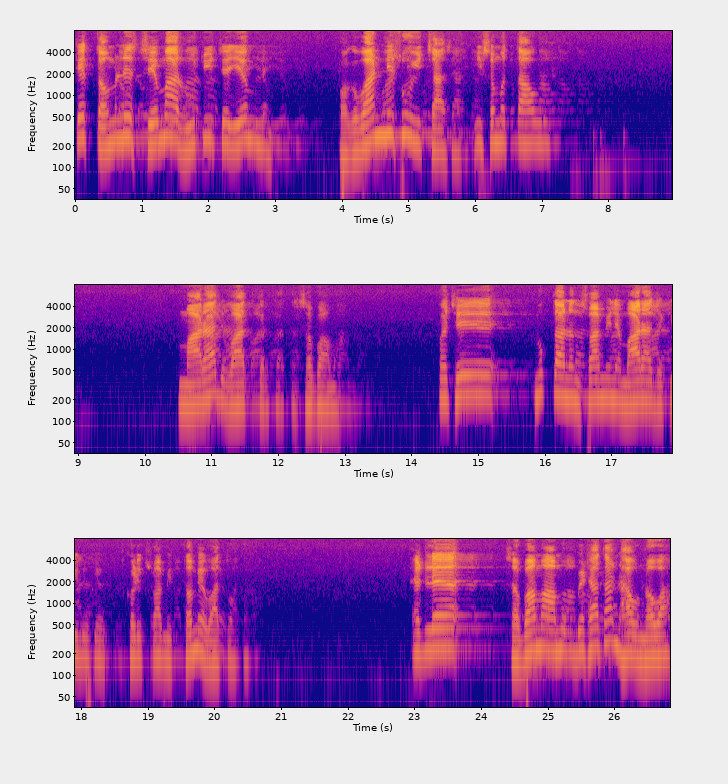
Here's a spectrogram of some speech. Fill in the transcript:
કે તમને શેમાં રુચિ છે એમ નહીં. ભગવાનની શું ઈચ્છા છે? એ સમજતા આવડે. મહારાજ વાત કરતા હતા સભામાં. પછી મુક્તાનંદ સ્વામીને મહારાજે કીધું કે કડીક સ્વામી, તમે વાતો કરો. એટલે સભામાં અમુક બેઠા હતા ને હાવ નવા.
